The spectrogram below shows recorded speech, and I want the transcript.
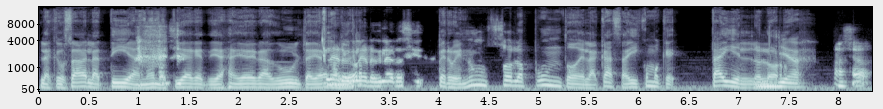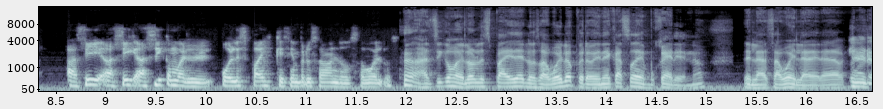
la que usaba la tía, ¿no? La tía que ya, era adulta, ya Claro, claro, claro, sí. Pero en un solo punto de la casa, ahí como que está ahí el olor. Ya. O sea, Así, así, así como el All Spice que siempre usaban los abuelos. así como el All Spice de los abuelos, pero en el caso de mujeres, ¿no? De las abuelas. De la... Claro,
